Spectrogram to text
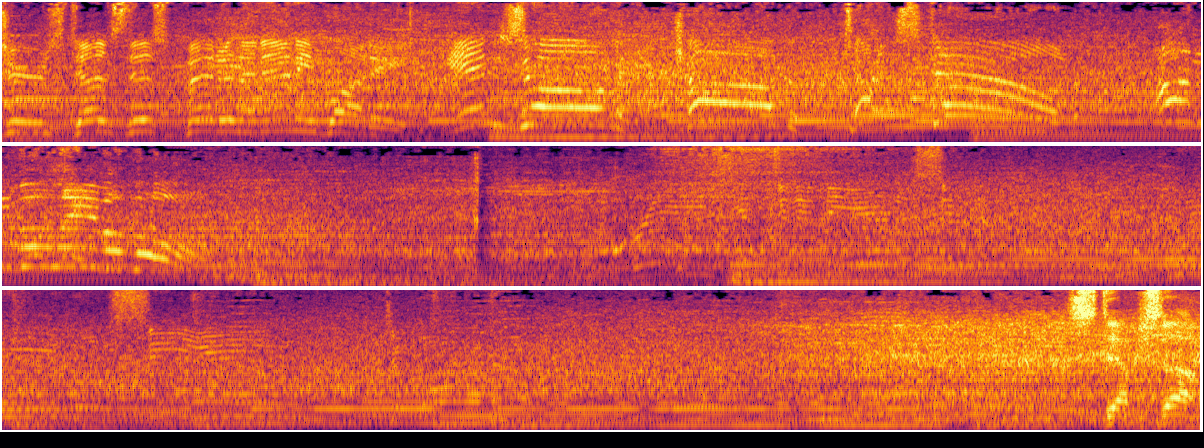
Rodgers does this better than anybody. End zone, Cobb, touchdown! Unbelievable! Steps up.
